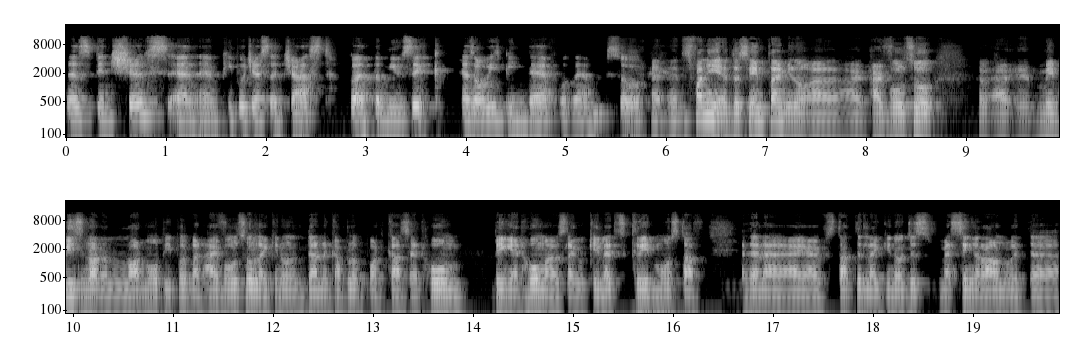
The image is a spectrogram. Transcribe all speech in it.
there's been shifts and and people just adjust but the music has always been there for them so. It's funny at the same time you know uh, I, i've also uh, uh, maybe it's not a lot more people but i've also like you know done a couple of podcasts at home. Being at home i was like okay let's create more stuff. And then i i've started like you know just messing around with uh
